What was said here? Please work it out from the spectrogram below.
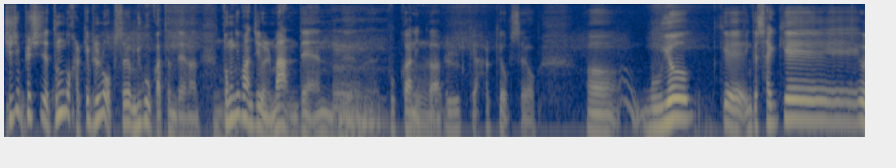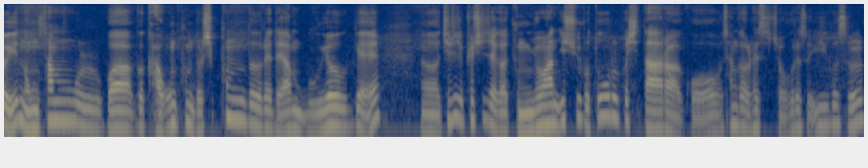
지리적 표시제 등록할 게 별로 없어요. 미국 같은 데는 독립한 지 얼마 안된그 국가니까 별로 할 게 없어요. 어 무역 에 그러니까 세계의 농산물과 그 가공품들 식품들에 대한 무역에 어, 지리적 표시제가 중요한 이슈로 떠오를 것이다라고 생각을 했었죠. 그래서 이것을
